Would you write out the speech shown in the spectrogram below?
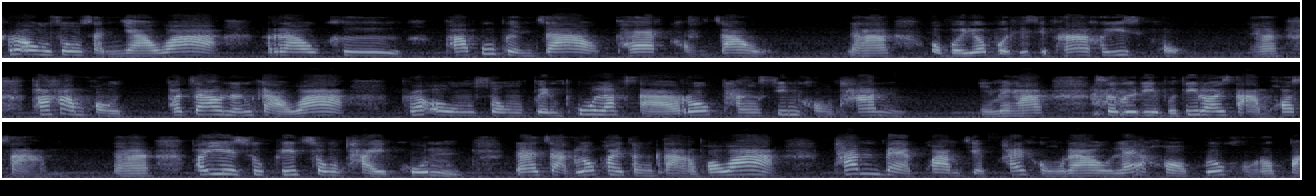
พระองค์ทรงสัญญาว่าเราคือพระผู้เป็นเจ้าแพทย์ของเจ้านะคะอพยพบทที่ 15ข้อ26 นะะพระคำของ พระเจ้านั้นกล่าวว่า พระองค์ทรงเป็นผู้รักษาโรคทั้งสิ้นของท่าน เห็นไหมคะสดุดีบทที่ร้อยสามข้อสามนะพระเยซูคริสต์ทรงไถ่คุณนะจากโรคภัยต่างๆ เพราะว่าท่านแบกความเจ็บไข้ของเราและหอบโรคของเราไป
